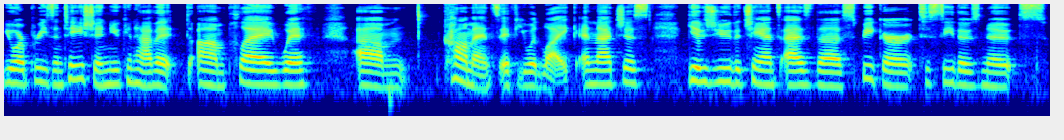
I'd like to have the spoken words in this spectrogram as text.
your presentation, you can have it um, play with um, comments if you would like, and that just gives you the chance as the speaker to see those notes.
